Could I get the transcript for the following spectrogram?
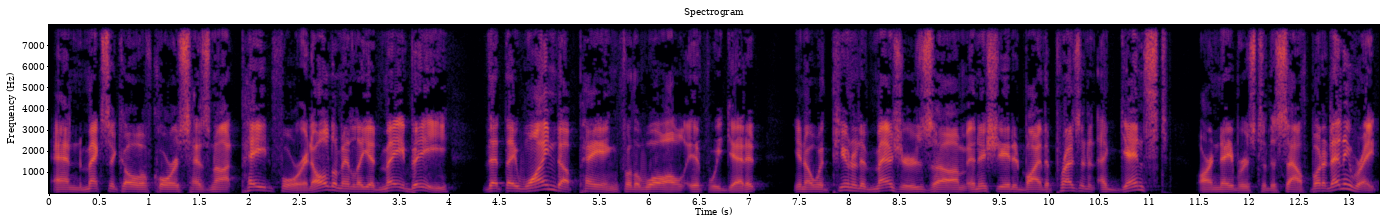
And Mexico, of course, has not paid for it. Ultimately, it may be that they wind up paying for the wall if we get it, you know, with punitive measures um, initiated by the president against our neighbors to the south. But at any rate,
